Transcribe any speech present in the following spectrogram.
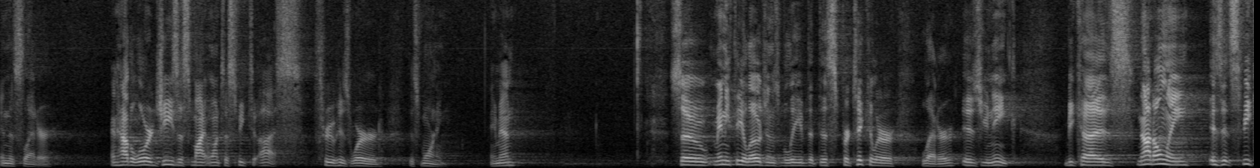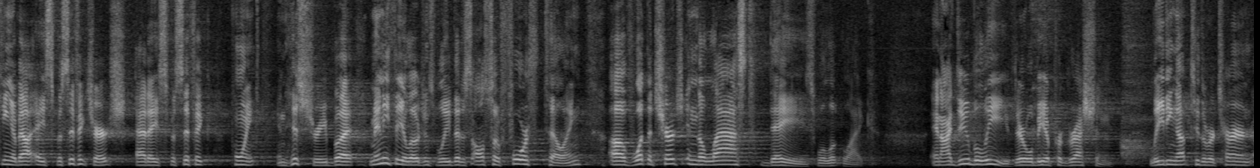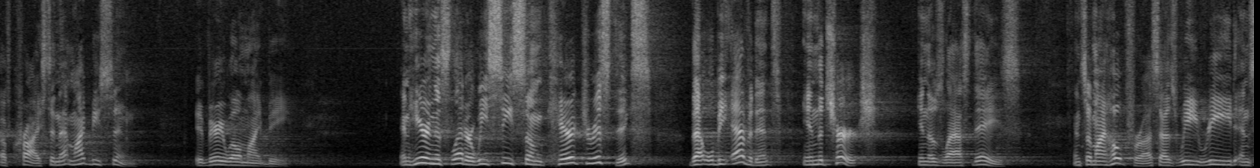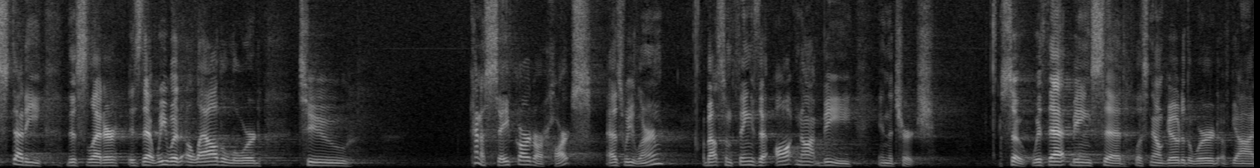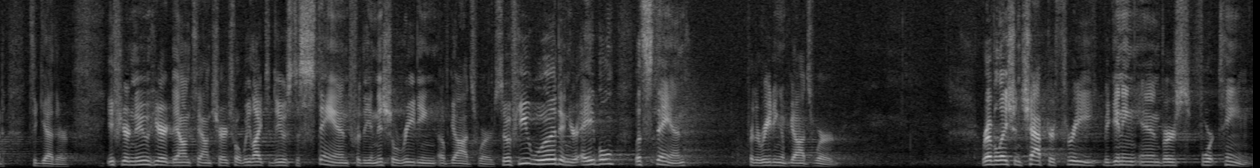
in this letter and how the Lord Jesus might want to speak to us through his word this morning. Amen. So many theologians believe that this particular letter is unique because not only is it speaking about a specific church at a specific point in history, but many theologians believe that it's also forthtelling of what the church in the last days will look like. And I do believe there will be a progression leading up to the return of Christ, and that might be soon. It very well might be. And here in this letter, we see some characteristics that will be evident in the church in those last days. And so, my hope for us as we read and study this letter is that we would allow the Lord to kind of safeguard our hearts as we learn about some things that ought not be in the church. So, with that being said, let's now go to the Word of God together. If you're new here at Downtown Church, what we like to do is to stand for the initial reading of God's Word. So if you would and you're able, let's stand for the reading of God's Word. Revelation chapter 3, beginning in verse 14.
